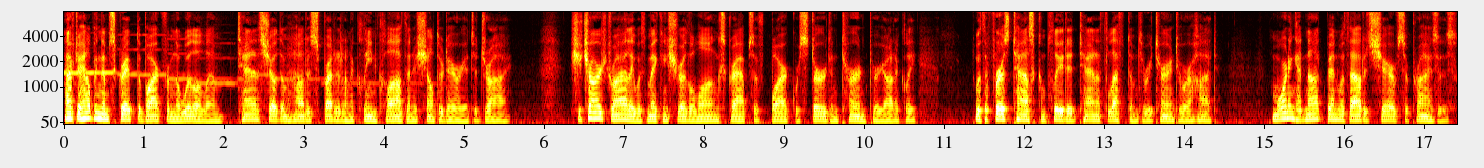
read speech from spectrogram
After helping them scrape the bark from the willow limb, Tanyth showed them how to spread it on a clean cloth in a sheltered area to dry. She charged Riley with making sure the long scraps of bark were stirred and turned periodically. With the first task completed, Tanyth left them to return to her hut. The morning had not been without its share of surprises.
